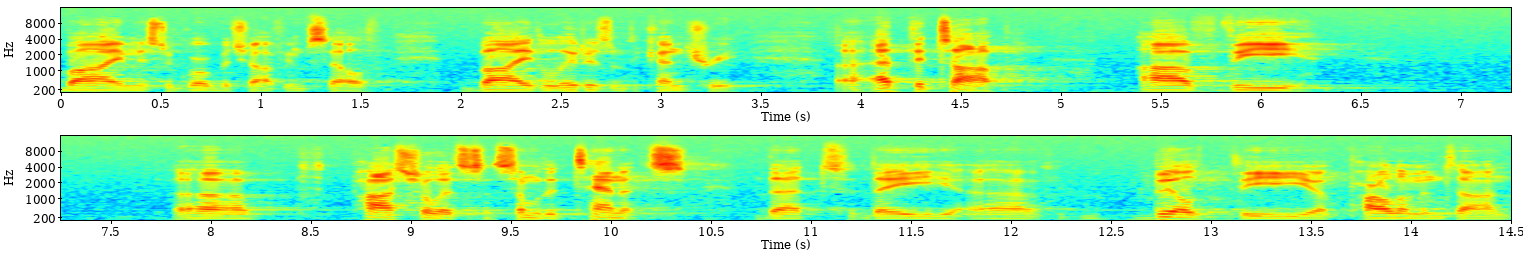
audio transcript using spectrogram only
by Mr. Gorbachev himself, by the leaders of the country, uh, at the top of the uh, postulates, some of the tenets that they uh, built the uh, parliament on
